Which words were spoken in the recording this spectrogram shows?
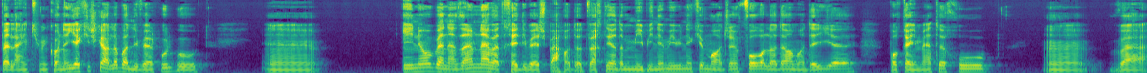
بلنک می‌کنه. یکیش که حالا با لیورپول بود اینو به نظرم نباید خیلی بهش بها داد. وقتی آدم می‌بینه می‌بینه که مهاجم فوق العاده آماده ایه با قیمت خوب و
